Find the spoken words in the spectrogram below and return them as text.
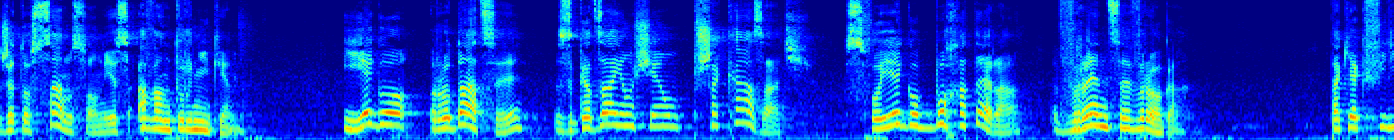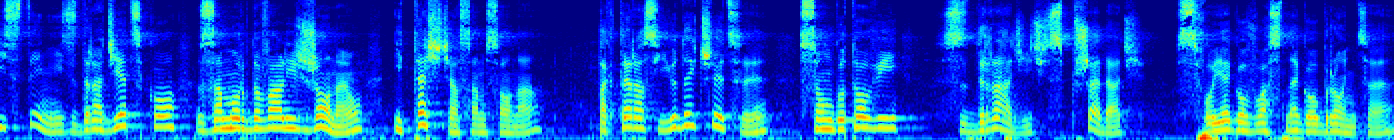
że to Samson jest awanturnikiem i jego rodacy zgadzają się przekazać swojego bohatera w ręce wroga. Tak jak Filistyni zdradziecko zamordowali żonę i teścia Samsona, tak teraz Judejczycy są gotowi zdradzić, sprzedać swojego własnego obrońcę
